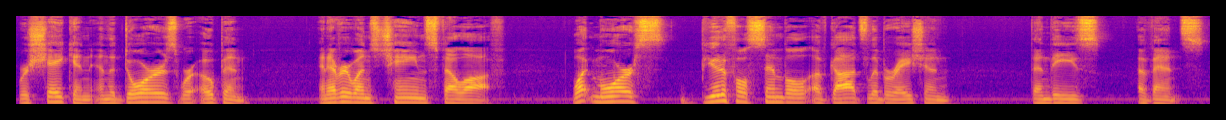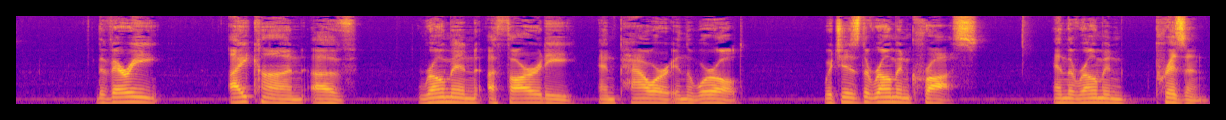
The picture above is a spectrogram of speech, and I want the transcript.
were shaken and the doors were open and everyone's chains fell off. What more beautiful symbol of God's liberation than these events. The very icon of Roman authority and power in the world, which is the Roman cross and the Roman prison,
